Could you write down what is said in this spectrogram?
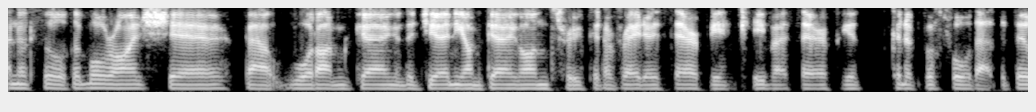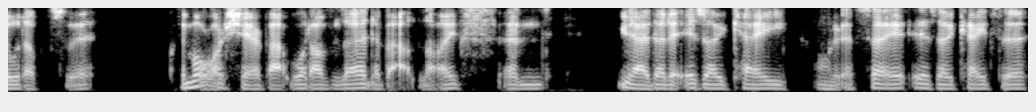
And I thought the more I share about what I'm going and the journey I'm going on through kind of radiotherapy and chemotherapy and kind of before that, the build up to it, the more I share about what I've learned about life and, you know, that it is okay, or let's say it is okay to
